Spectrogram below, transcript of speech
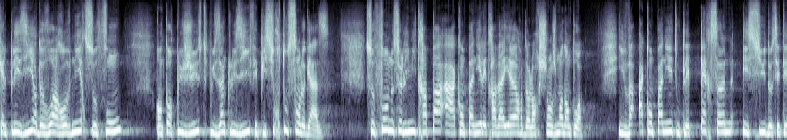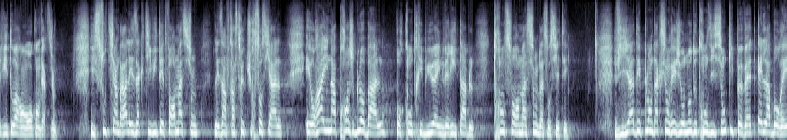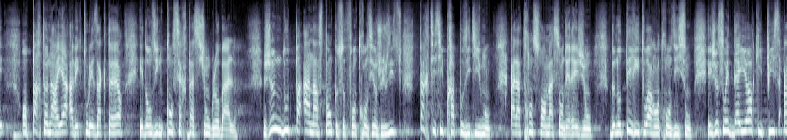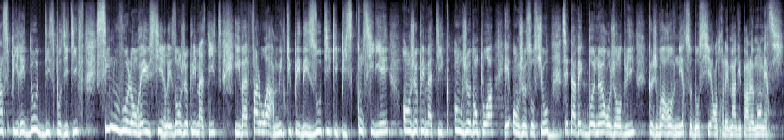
quel plaisir de voir revenir ce fonds encore plus juste, plus inclusif et puis surtout sans le gaz. Ce fonds ne se limitera pas à accompagner les travailleurs dans leur changement d'emploi. Il va accompagner toutes les personnes issues de ces territoires en reconversion. Il soutiendra les activités de formation, les infrastructures sociales et aura une approche globale pour contribuer à une véritable transformation de la société via des plans d'action régionaux de transition qui peuvent être élaborés en partenariat avec tous les acteurs et dans une concertation globale. Je ne doute pas un instant que ce fonds de transition juste participera positivement à la transformation des régions, de nos territoires en transition. Et je souhaite d'ailleurs qu'il puisse inspirer d'autres dispositifs. Si nous voulons réussir les enjeux climatiques, il va falloir multiplier des outils qui puissent concilier enjeux climatiques, enjeux d'emploi et enjeux sociaux. C'est avec bonheur aujourd'hui que je vois revenir ce dossier entre les mains du Parlement. Merci.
